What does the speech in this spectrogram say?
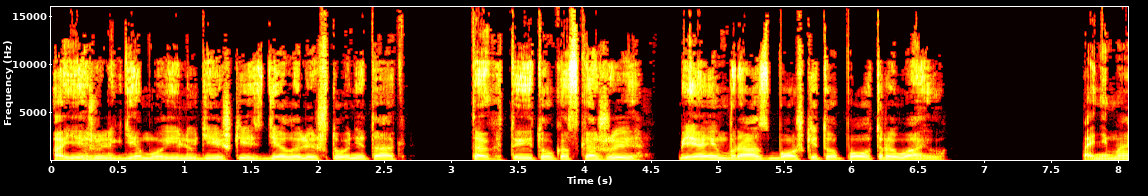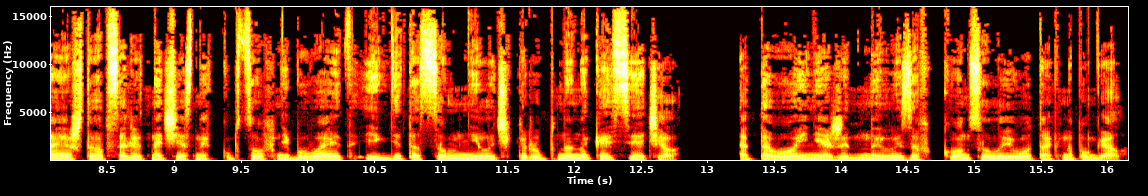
А ежели где мои людишки сделали что не так, так ты только скажи, я им в раз бошки-то поотрываю». Понимая, что абсолютно честных купцов не бывает, и где-то сом крупно накосячил, оттого и неожиданный вызов консулу его так напугал.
